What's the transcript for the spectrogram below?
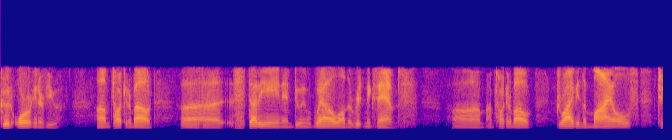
good oral interview. I'm talking about uh, studying and doing well on the written exams. Um, I'm talking about driving the miles to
